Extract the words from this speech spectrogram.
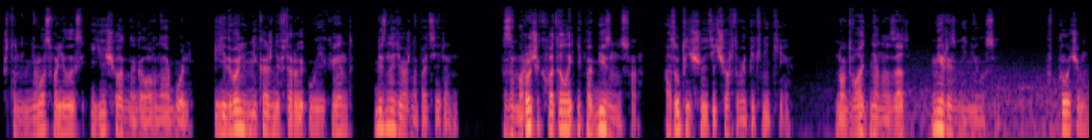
что на него свалилась еще одна головная боль, и едва ли не каждый второй уикенд безнадежно потерян. Заморочек хватало и по бизнесу, а тут еще эти чертовы пикники. Но два дня назад мир изменился. Впрочем,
